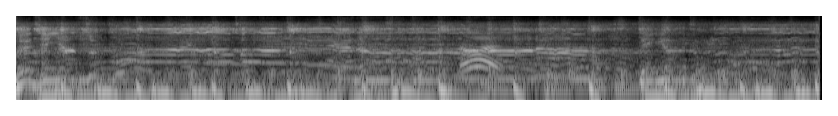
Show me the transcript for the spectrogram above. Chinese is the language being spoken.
自己要做过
